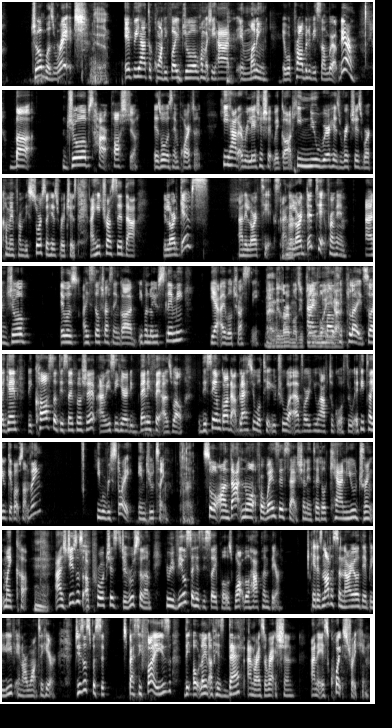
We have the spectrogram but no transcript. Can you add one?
Job was rich. Yeah. If we had to quantify Job, how much he had in money, it would probably be somewhere up there. But Job's heart posture is what was important. He had a relationship with God. He knew where his riches were coming from, the source of his riches. And he trusted that the Lord gives and the Lord takes. And the Lord did take from him. And Job, it was, I still trust in God. Even though you slay me, yeah, I will trust thee And the Lord multiplied and what he had. multiplied. So again, the cost of discipleship, and we see here the benefit as well. The same God that bless you will take you through whatever you have to go through. If He tell you give up something, He will restore it in due time. So on that note, for Wednesday's section entitled "Can You Drink My Cup?" Hmm. as Jesus approaches Jerusalem, He reveals to His disciples what will happen there. It is not a scenario they believe in or want to hear. Jesus specif- specifies the outline of his death and resurrection, and it is quite striking.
